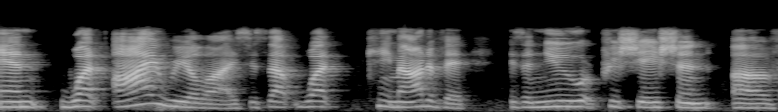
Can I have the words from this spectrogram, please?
And what I realized is that what came out of it is a new appreciation of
